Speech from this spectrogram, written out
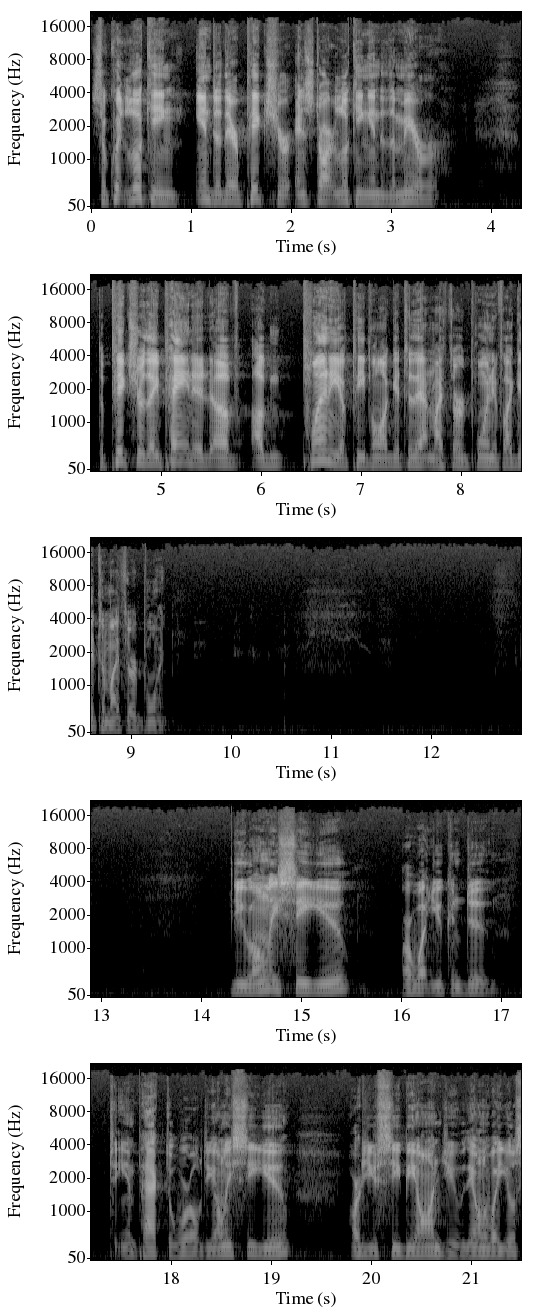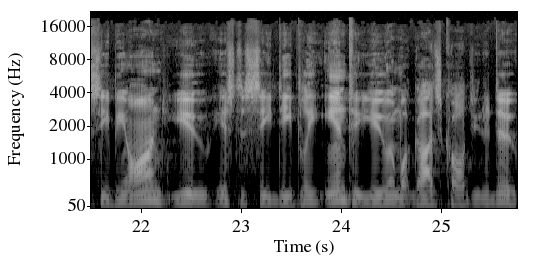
So quit looking into their picture and start looking into the mirror. The picture they painted of, of plenty of people, I'll get to that in my third point if I get to my third point. Do you only see you or what you can do to impact the world? Do you only see you or do you see beyond you? The only way you'll see beyond you is to see deeply into you and what God's called you to do.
